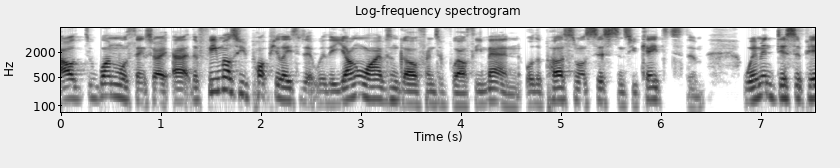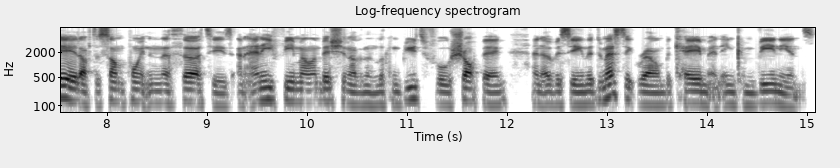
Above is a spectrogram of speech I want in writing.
I'll do one more thing. Sorry, uh, the females who populated it were the young wives and girlfriends of wealthy men, or the personal assistants who catered to them. Women disappeared after some point in their thirties, and any female ambition other than looking beautiful, shopping, and overseeing the domestic realm became an inconvenience.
